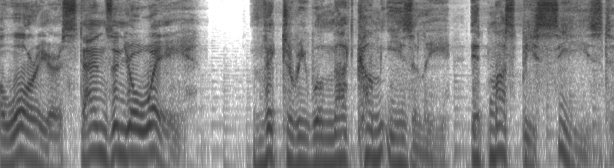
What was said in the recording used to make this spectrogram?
A warrior stands in your way. Victory will not come easily. It must be seized.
